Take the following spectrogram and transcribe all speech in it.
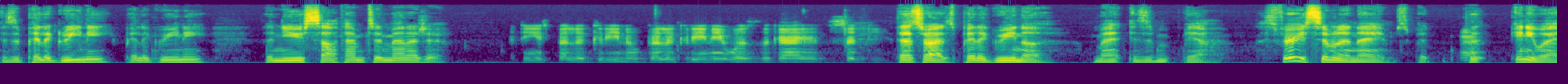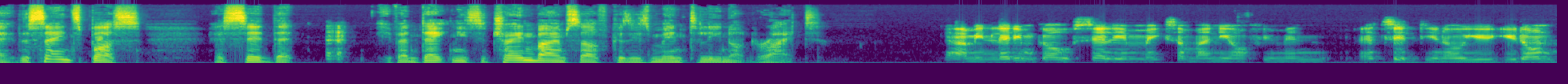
is it Pellegrini? Pellegrini, the new Southampton manager. I think it's Pellegrino. Pellegrini was the guy at City. That's right. It's Pellegrino. Is it, yeah, it's very similar names. But the, anyway, the Saints boss has said that if Van Dijk needs to train by himself because he's mentally not right. I mean, let him go, sell him, make some money off him, and that's it. You know, you, you don't.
